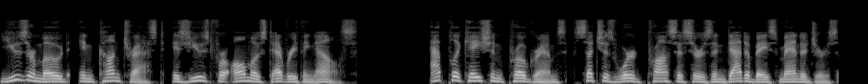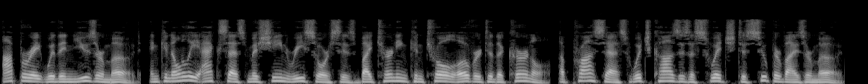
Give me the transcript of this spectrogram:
User mode, in contrast, is used for almost everything else. Application programs, such as word processors and database managers, operate within user mode, and can only access machine resources by turning control over to the kernel, a process which causes a switch to supervisor mode.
